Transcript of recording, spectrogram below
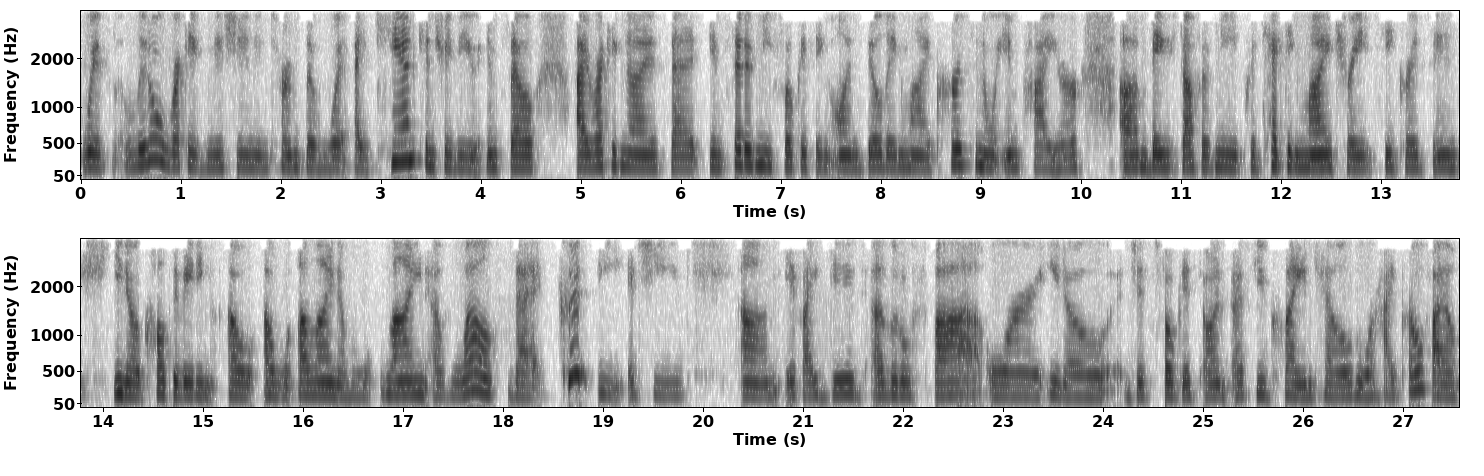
with little recognition in terms of what I can contribute. And so I recognize that instead of me focusing on building my personal empire um, based off of me protecting my trade secrets and, you know, cultivating a, a, a line of line of wealth that could be achieved um, if I did a little spa or, you know, just focused on a few clientele who are high profile,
